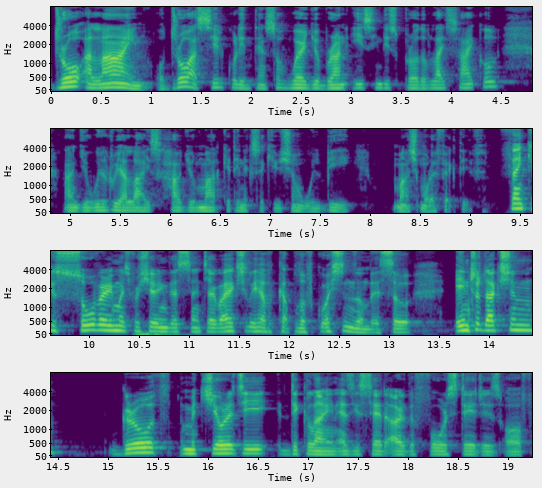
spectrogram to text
draw a line or draw a circle in terms of where your brand is in this product life cycle, and you will realize how your marketing execution will be much more effective. Thank you so very much for sharing this, Santiago. I actually have a couple of questions on this. So, introduction, growth, maturity, decline, as you said, are the four stages of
